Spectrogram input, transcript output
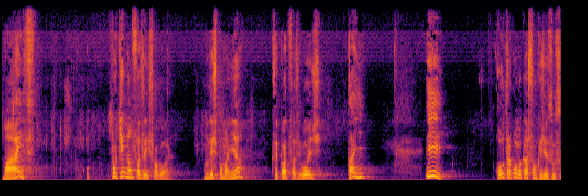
Mas, por que não fazer isso agora? Não deixe para amanhã, você pode fazer hoje? Está aí. E Outra colocação que Jesus,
